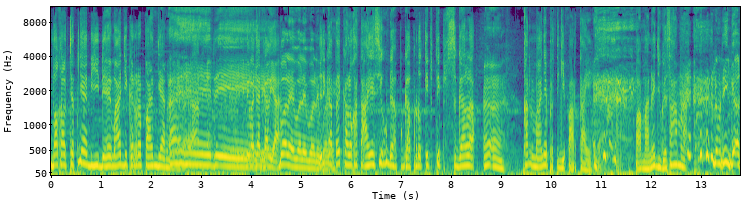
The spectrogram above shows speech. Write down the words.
bakal chatnya di DM aja karena panjang. Aduh. Ini bacaan kali ya? Boleh boleh boleh Jadi boleh. katanya kalau kata ayah sih udah gak perlu tips-tips segala Heeh. Kan emaknya petinggi partai. Pamannya juga sama. Udah meninggal.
